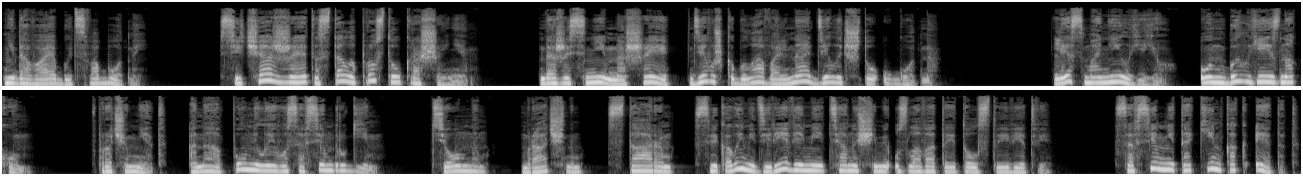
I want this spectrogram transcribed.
не давая быть свободной. Сейчас же это стало просто украшением. Даже с ним на шее девушка была вольна делать что угодно. Лес манил ее, он был ей знаком. Впрочем, нет, она помнила его совсем другим. Темным, мрачным, старым, с вековыми деревьями, тянущими узловатые толстые ветви. Совсем не таким, как этот,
